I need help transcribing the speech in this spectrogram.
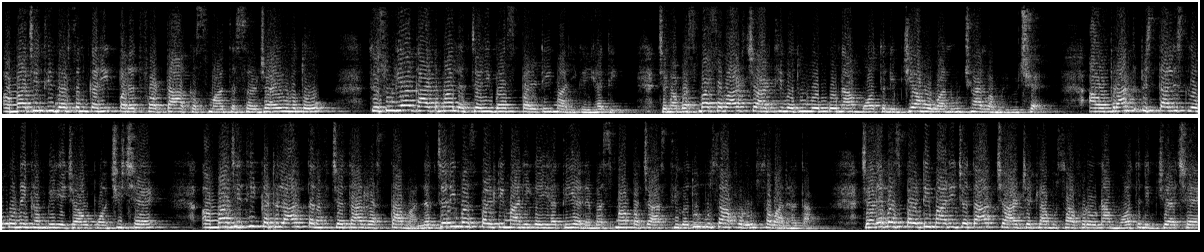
અંબાજીથી દર્શન કરી પરત ફરતા અકસ્માત સર્જાયો હતો. ત્રિશુલિયા ઘાટમાં લક્ઝરી બસ પલટી મારી ગઈ હતી, જેમાં બસમાં સવાર ચારથી વધુ લોકોના મોત નીપજ્યા હોવાનું જાણવા મળ્યું છે. આ ઉપરાંત પિસ્તાલીસ લોકોને ગંભીર ઇજાઓ પહોંચી છે. અંબાજીથી કઠલાલ તરફ જતા રસ્તામાં લક્ઝરી બસ પલટી મારી ગઈ હતી અને બસમાં પચાસથી વધુ મુસાફરો સવાર હતા. જ્યારે બસ પલટી મારી જતા ચાર જેટલા મુસાફરોના મોત નિપજ્યા છે.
